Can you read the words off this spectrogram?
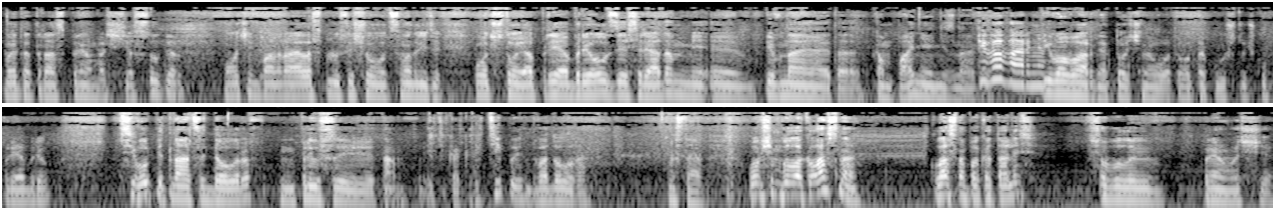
В этот раз прям вообще супер. Очень понравилось. Плюс еще вот смотрите, вот что я приобрел здесь рядом э, пивная эта компания, не знаю. Пивоварня. Пивоварня, точно вот. Вот такую штучку приобрел. Всего 15 долларов. Плюсы там, эти как типы, 2 доллара оставил. В общем, было классно. Классно покатались. Все было прям вообще.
